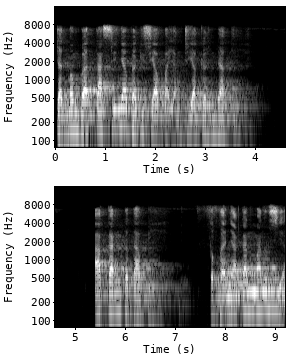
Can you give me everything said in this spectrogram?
dan membatasinya bagi siapa yang dia kehendaki. Akan tetapi, kebanyakan manusia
